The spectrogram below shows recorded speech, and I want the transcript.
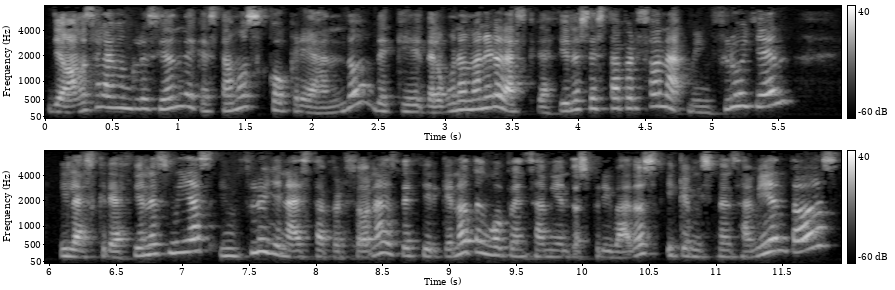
llegamos a la conclusión de que estamos co-creando, de que de alguna manera las creaciones de esta persona me influyen y las creaciones mías influyen a esta persona, es decir, que no tengo pensamientos privados y que mis pensamientos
